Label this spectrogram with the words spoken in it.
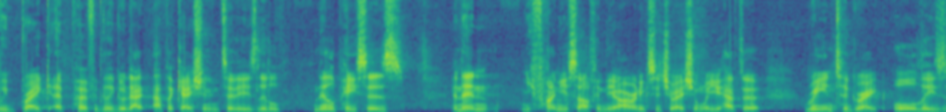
we break a perfectly good application into these little, little pieces, and then you find yourself in the ironic situation where you have to reintegrate all these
